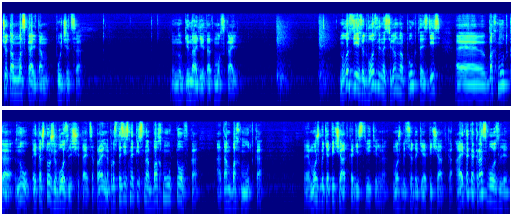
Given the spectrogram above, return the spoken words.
Что там Москаль там пучится? Ну, Геннадий этот Москаль. Ну вот здесь вот возле населенного пункта, здесь э, Бахмутка, ну это что же возле считается, правильно? Просто здесь написано Бахмутовка, а там Бахмутка. Э, может быть опечатка действительно, может быть все-таки опечатка. А это как раз возле.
